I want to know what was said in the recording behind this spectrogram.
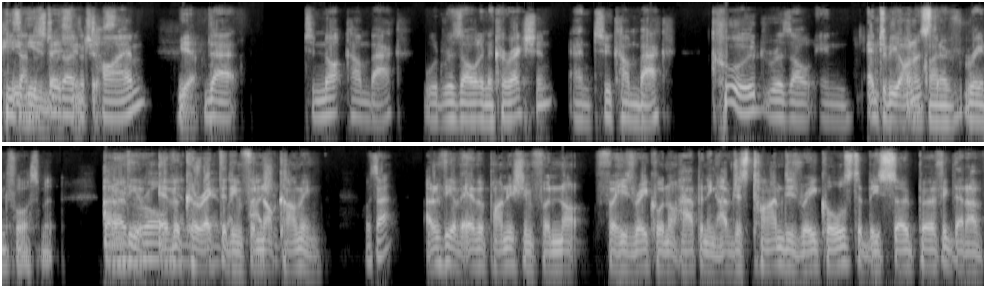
He's understood over interest. time Yeah, that to not come back would result in a correction, and to come back could result in and to be honest, kind of reinforcement. I don't think I've ever corrected like, him for I not should- coming. What's that? I don't think I've ever punished him for not for his recall not happening. I've just timed his recalls to be so perfect that I've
